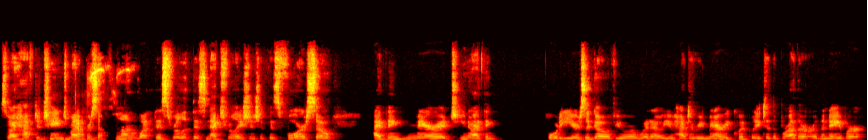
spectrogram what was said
So I have to change my yes. perception on what this re- this next relationship is for. So I think marriage. You know, I think 40 years ago, if you were a widow, you had to remarry quickly to the brother or the neighbor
